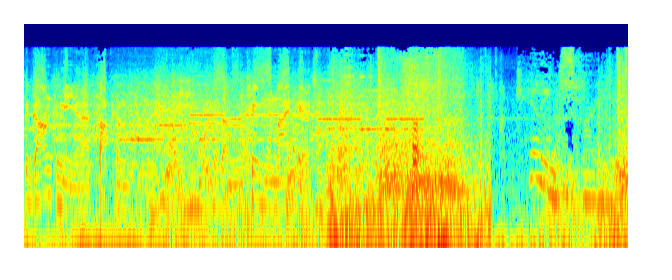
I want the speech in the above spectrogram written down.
to gonk me and I fuck him. Because I'm too mighty. Killing spree.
